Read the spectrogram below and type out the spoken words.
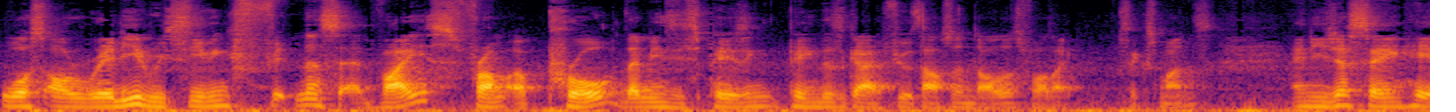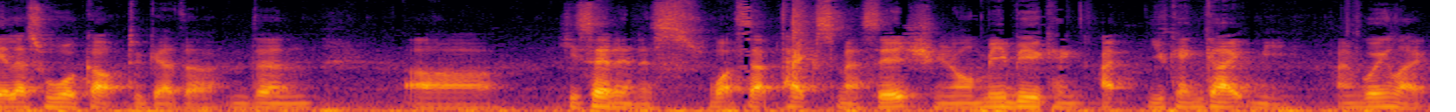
was already receiving fitness advice from a pro. That means he's paying paying this guy a few thousand dollars for like six months, and he's just saying, "Hey, let's work out together." And then uh, he said in his WhatsApp text message, "You know, maybe you can I, you can guide me." I'm going like,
